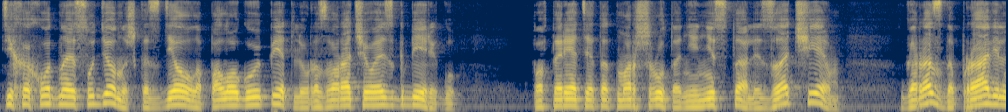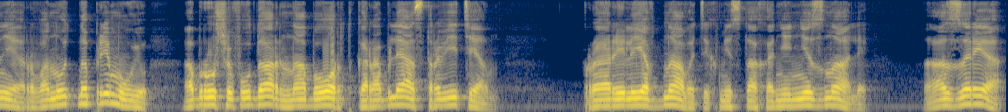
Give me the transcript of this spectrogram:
тихоходная суденышка сделала пологую петлю, разворачиваясь к берегу. Повторять этот маршрут они не стали. Зачем? Гораздо правильнее рвануть напрямую, обрушив удар на борт корабля островитян. Про рельеф дна в этих местах они не знали. А зря.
